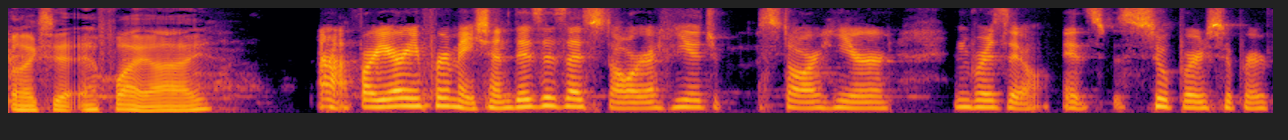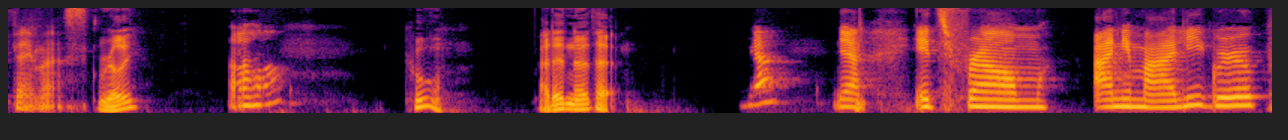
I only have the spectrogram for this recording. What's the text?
Alexia, FYI, ah, for your information, this is a store, a huge store here in Brazil. It's super, super famous. really Uh huh. cool. I didn't know that. Yeah, it's from Animale Group.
